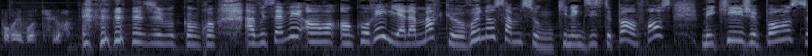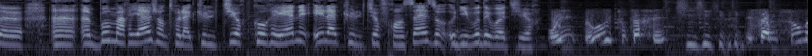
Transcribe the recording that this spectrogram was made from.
pour les voitures. je vous comprends. Ah, vous savez, en, en Corée, il y a la marque Renault Samsung qui n'existe pas en France, mais qui est, je pense, euh, un, un beau mariage entre la culture coréenne et la culture française au niveau des voitures. Oui, oui, tout à fait. Et Samsung,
